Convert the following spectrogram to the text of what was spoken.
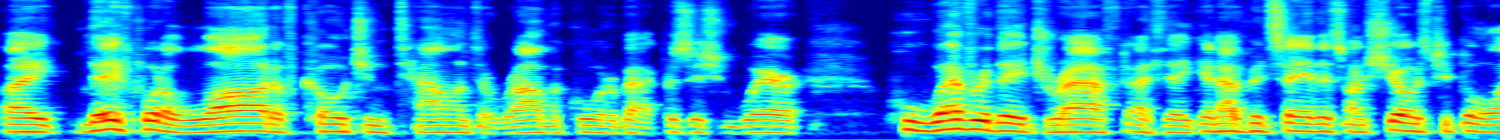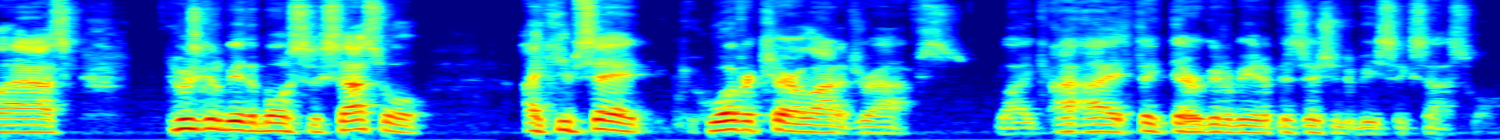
Like they've put a lot of coaching talent around the quarterback position where whoever they draft, I think, and I've been saying this on shows, people will ask who's going to be the most successful. I keep saying whoever Carolina drafts. Like I, I think they're going to be in a position to be successful.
